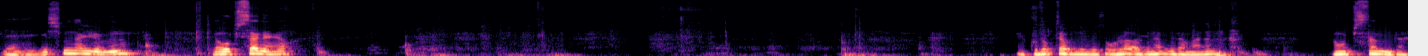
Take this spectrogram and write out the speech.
네, 이게 10날이려면 너무 비싸네요. 구독자분들 위해서 올라가긴 합니다만은 너무 비쌉니다.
